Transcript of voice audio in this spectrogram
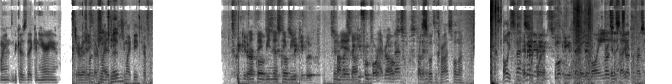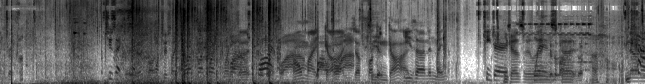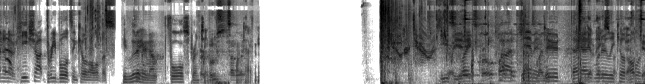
point because they can hear you. Get ready. One There might be. mid. You might be careful. Squeaky door Nothing close. B, It's nothing close, B. squeaky blue. It's gonna Spot be my A squeaky dog. from four. I rolled I'll back. spot him. Smoking cross. Hold on. Oh, he's Hey, fenced. man, hey, man, smoking. It's Hey, safe. boy. Resident Inside. truck, I'm resident truck. Two sides, two sides. One, two, side. Oh my god, he's a See ya. fucking god. He's uh, mid main. TJ. You guys are letting this guy. Oh. No, no, no, no. He shot three bullets and killed all of us. He literally Right full sprinting. boost, it sounds like. Contact me. Easy. Like, bro. God damn it, dude. That guy get an ace, literally killed all of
